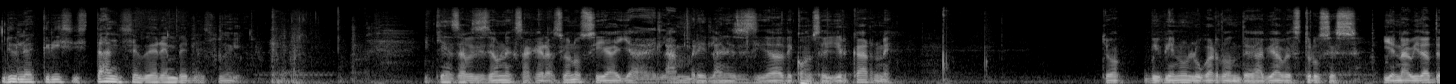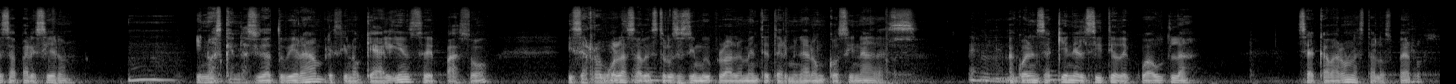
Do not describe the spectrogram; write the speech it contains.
de una crisis tan severa en Venezuela? Y quién sabe si sea una exageración o si haya el hambre y la necesidad de conseguir carne. Yo viví en un lugar donde había avestruces y en Navidad desaparecieron. Y no es que en la ciudad tuviera hambre, sino que alguien se pasó y se robó las avestruces y muy probablemente terminaron cocinadas. Acuérdense, aquí en el sitio de Cuautla se acabaron hasta los perros.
